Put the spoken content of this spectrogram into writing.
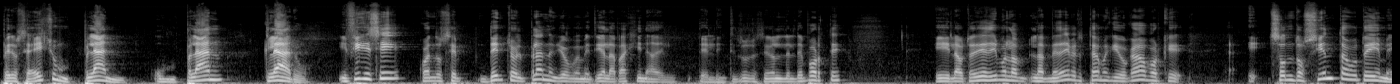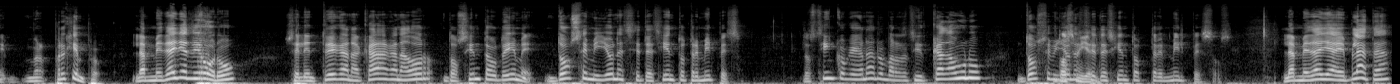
Pero se ha hecho un plan, un plan claro. Y fíjese, cuando se dentro del plan, yo me metí a la página del, del Instituto Nacional del Deporte, y la otra día dimos las la medallas, pero estábamos equivocados porque eh, son 200 UTM. Por ejemplo, las medallas de oro se le entregan a cada ganador 200 UTM, 12 millones 703 mil pesos. Los cinco que ganaron van a recibir cada uno 12 millones 703 mil pesos. Las medallas de plata,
